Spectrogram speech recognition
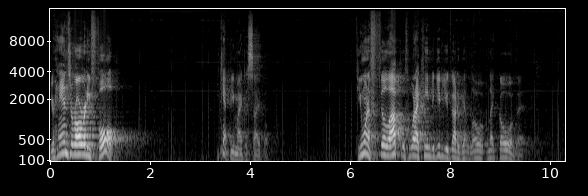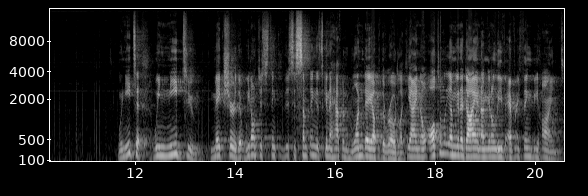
Your hands are already full. You can't be my disciple. If you want to fill up with what I came to give you, you've got to get low, let go of it. We need to, we need to make sure that we don't just think this is something that's going to happen one day up the road. Like, yeah, I know ultimately I'm going to die and I'm going to leave everything behind.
